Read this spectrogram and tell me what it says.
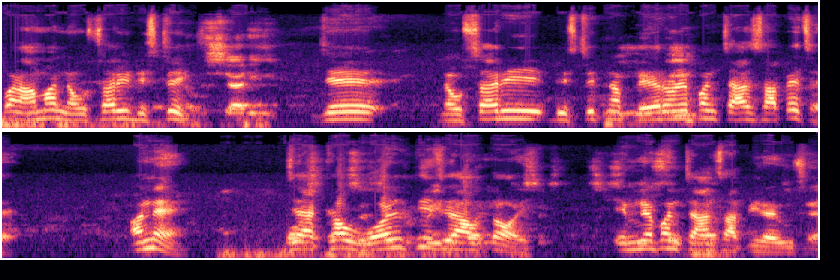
પણ આમાં નવસારી ડિસ્ટ્રિક્ટ જે નવસારી ડિસ્ટ્રિક્ટના પ્લેયરોને પણ ચાન્સ આપે છે. અને જે આખા વર્લ્ડથી જે આવતા હોય એમને પણ ચાન્સ આપી રહ્યું છે.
